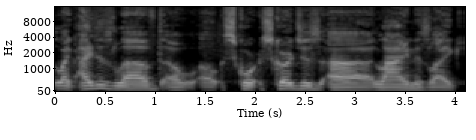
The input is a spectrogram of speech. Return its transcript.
like. I just loved. Uh, uh, Scour- Scourge's uh, line is like,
